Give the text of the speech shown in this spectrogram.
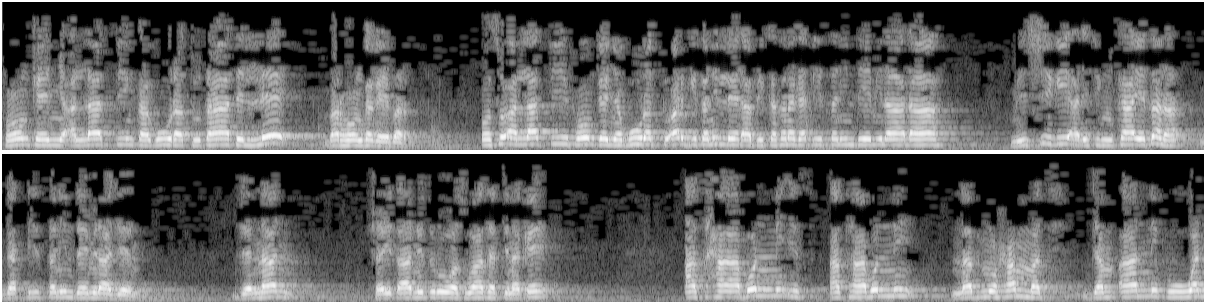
foon keenya allaattiin ka guurattu taatellee bar honga ga'e bar osoo allaattii foon keenya guurattu argitanilleedha bikka tana gadhiistaniin deeminaadha mishigii an isin kaaye tana gadhiistaniin deeminaa jeen jennaan shayxaanni duruu waswaasatti naqee ashaabonni nabi muhammad jam'aanni kuuwwan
